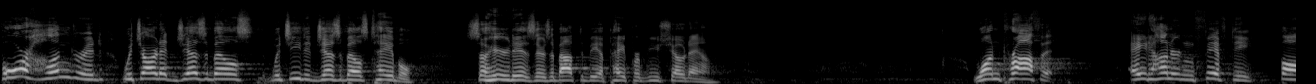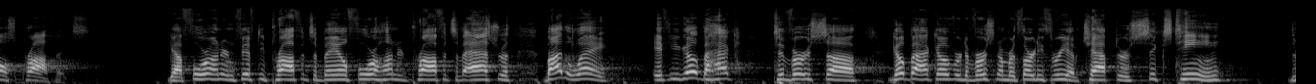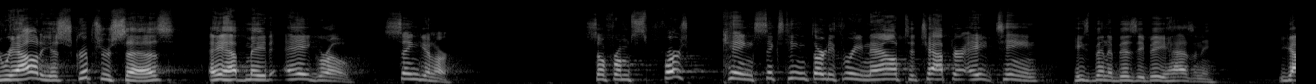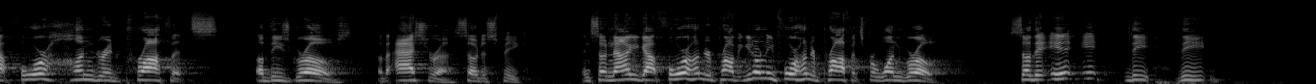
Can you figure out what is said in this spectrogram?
400 which are at Jezebel's, which eat at Jezebel's table. So here it is there's about to be a pay per view showdown. One prophet, 850 false prophets. You got 450 prophets of Baal, 400 prophets of Ashtoreth. By the way, if you go back to verse, uh, go back over to verse number 33 of chapter 16, the reality is Scripture says Ahab made a grove, singular. So from 1 Kings 1633 now to chapter 18, he's been a busy bee, hasn't he? You got 400 prophets of these groves, of Asherah, so to speak. And so now you got 400 prophets. You don't need 400 prophets for one grove. So the, it, it, the, the,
